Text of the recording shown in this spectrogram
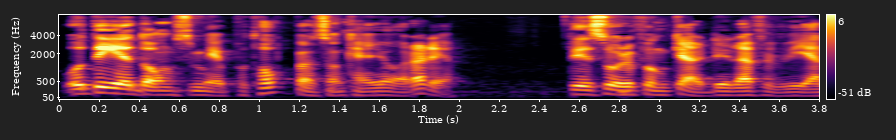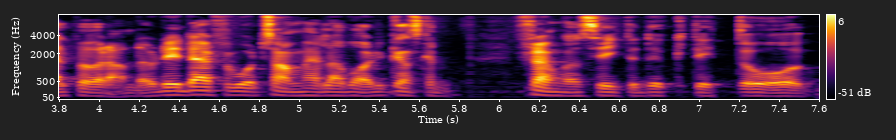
Och det är de som är på toppen som kan göra det. Det är så det funkar. Det är därför vi hjälper varandra och det är därför vårt samhälle har varit ganska framgångsrikt och duktigt och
